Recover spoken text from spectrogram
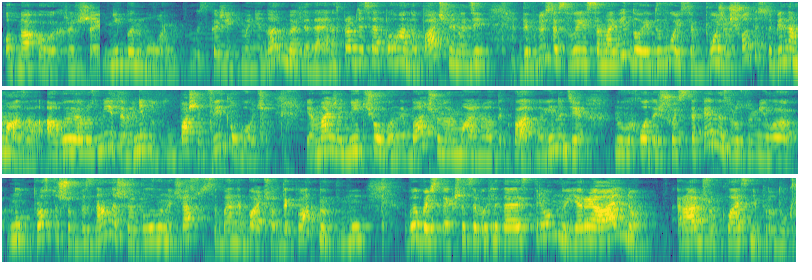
однакових речей. Ніби норм. Ви скажіть, мені норм виглядає. Насправді це погано бачу. Іноді дивлюся свої саме відео і дивуюся, боже, що ти собі намазала? А ви розумієте, мені тут лупашить світло в очі. Я майже нічого не бачу нормально, адекватно. Іноді ну виходить щось таке незрозуміло. Ну просто щоб ви знали, що я половину часу себе не бачу адекватно. Тому вибачте, якщо це виглядає стрьомно, я реально раджу класні продукти.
